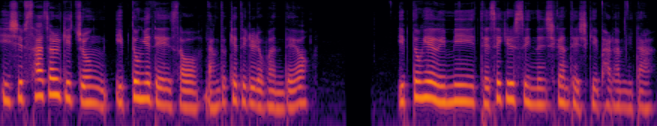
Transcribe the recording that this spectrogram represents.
24절기 중 입동에 대해서 낭독해 드리려고 하는데요. 입동의 의미 되새길 수 있는 시간 되시기 바랍니다.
